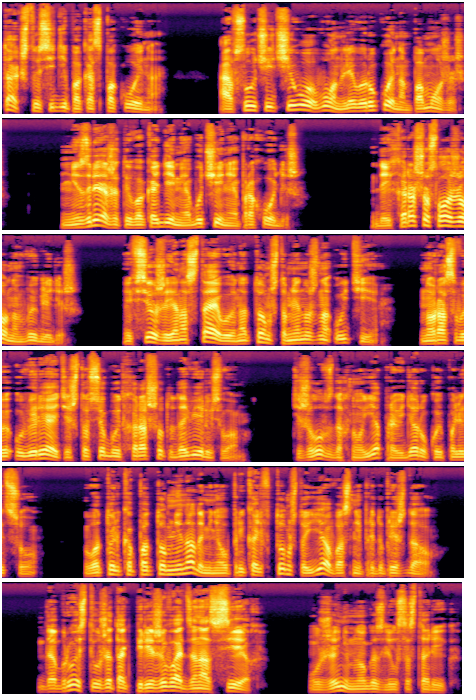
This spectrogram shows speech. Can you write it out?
Так что сиди пока спокойно. А в случае чего, вон, левой рукой нам поможешь. Не зря же ты в академии обучения проходишь. Да и хорошо сложенным выглядишь. И все же я настаиваю на том, что мне нужно уйти. Но раз вы уверяете, что все будет хорошо, то доверюсь вам. Тяжело вздохнул я, проведя рукой по лицу. Вот только потом не надо меня упрекать в том, что я вас не предупреждал. Да брось ты уже так переживать за нас всех. Уже немного злился старик.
